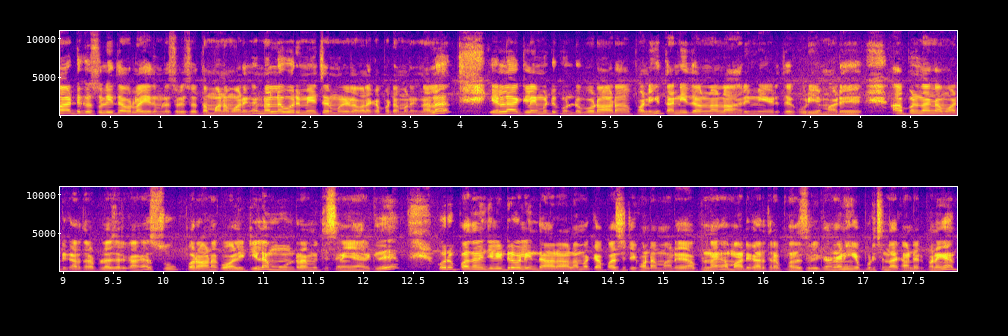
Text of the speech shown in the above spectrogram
மாட்டுக்கு சொல்லி தவறலாம் எதுவும் இல்லை. சொல்லி சுத்தமான மாடுங்க. நல்ல நல்ல ஒரு மேச்சர் முறையில் வளர்க்கப்பட்ட மாடுங்கனால எல்லா கிளைமேட்டும் கொண்டு போட ஆடா பண்ணி தண்ணி தரனால அருமையை எடுக்கக்கூடிய மாடு. அப்படின்னு தாங்க மாட்டுக்கார தரப்பில் வச்சுருக்காங்க. சூப்பரான குவாலிட்டியில் மூன்றாம் மித்து சினையாக இருக்குது. ஒரு பதினஞ்சு லிட்டர் வரையும் தாராளமாக கெப்பாசிட்டி கொண்ட மாடு அப்படின்னு தாங்க மாட்டுக்கார தரப்பில் வந்து சொல்லியிருக்காங்க. நீங்கள் பிடிச்சிருந்தா கான்டாக்ட் பண்ணுங்கள்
